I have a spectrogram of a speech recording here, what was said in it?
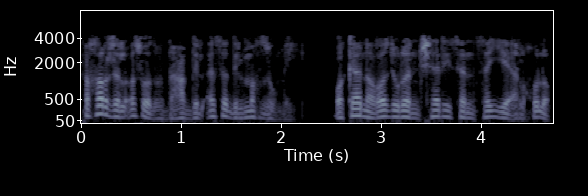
فخرج الأسود بن عبد الأسد المخزومي وكان رجلا شرسا سيء الخلق.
